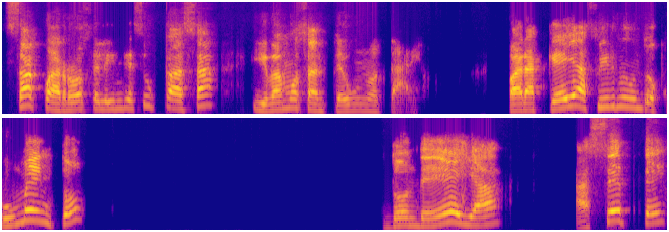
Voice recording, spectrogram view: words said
saco a Roselyn de su casa y vamos ante un notario para que ella firme un documento donde ella acepte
